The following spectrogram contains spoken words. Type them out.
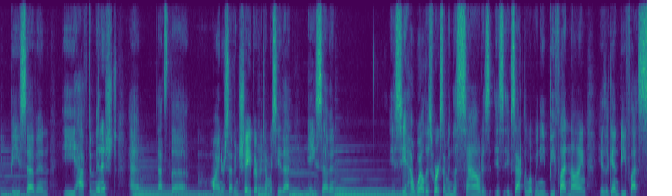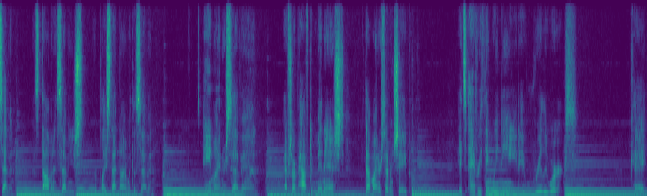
B7, E half diminished, and that's the minor 7 shape every time we see that, A7. You see how well this works? I mean, the sound is, is exactly what we need. B flat 9 is, again, B flat 7. It's dominant 7. You just replace that 9 with a 7. A minor 7, F sharp half diminished, that minor seven shape. It's everything we need. It really works. Okay,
